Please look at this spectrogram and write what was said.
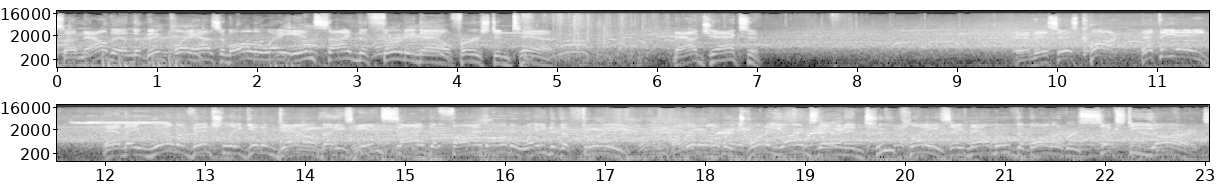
So now then, the big play has him all the way inside the 30 now, first and 10. Now Jackson. And this is caught at the 8. And they will eventually get him down, but he's inside the 5 all the way to the 3. A little over 20 yards there, and in two plays, they've now moved the ball over 60 yards.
